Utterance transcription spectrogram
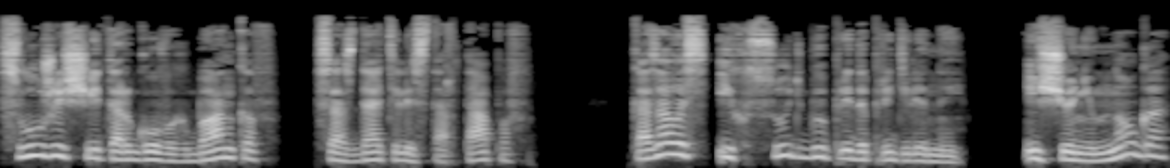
служащие торговых банков, создатели стартапов. Казалось, их судьбы предопределены. Еще немного,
